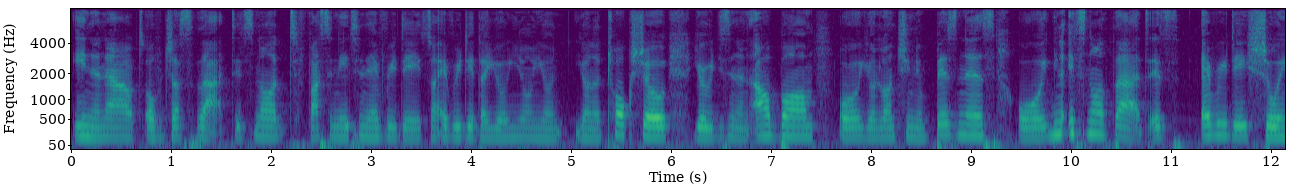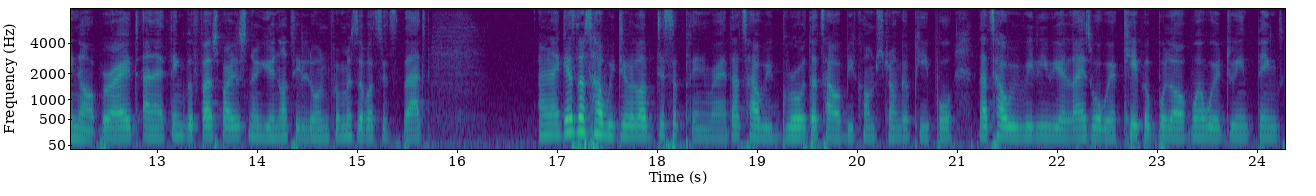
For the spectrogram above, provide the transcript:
in and out of just that. It's not fascinating every day. It's not every day that you're you know you're, you're on a talk show, you're releasing an album, or you're launching your business, or you know it's not that. It's every day showing up, right? And I think the first part is know you're not alone. For most of us, it's that. And I guess that's how we develop discipline, right? That's how we grow. That's how we become stronger people. That's how we really realize what we're capable of when we're doing things,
